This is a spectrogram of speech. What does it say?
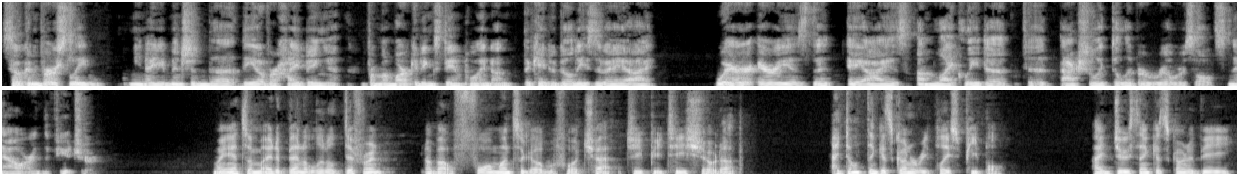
So conversely, you know, you mentioned the the overhyping from a marketing standpoint on the capabilities of AI. Where are areas that AI is unlikely to to actually deliver real results now or in the future? My answer might have been a little different about four months ago before Chat GPT showed up. I don't think it's going to replace people. I do think it's going to be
